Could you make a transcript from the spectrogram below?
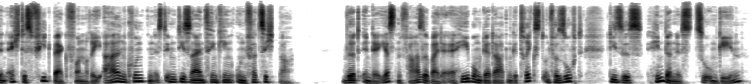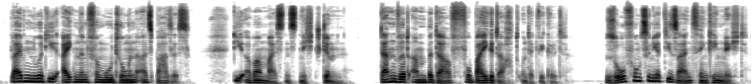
Denn echtes Feedback von realen Kunden ist im Design Thinking unverzichtbar. Wird in der ersten Phase bei der Erhebung der Daten getrickst und versucht, dieses Hindernis zu umgehen, bleiben nur die eigenen Vermutungen als Basis, die aber meistens nicht stimmen, dann wird am Bedarf vorbeigedacht und entwickelt. So funktioniert Design Thinking nicht.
